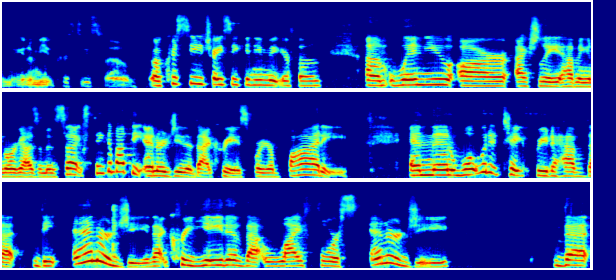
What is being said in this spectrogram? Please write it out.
I'm going to mute Christy's phone. Oh, Christy, Tracy, can you mute your phone? Um, when you are actually having an orgasm in sex, think about the energy that that creates for your body. And then what would it take for you to have that, the energy, that creative, that life force energy that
